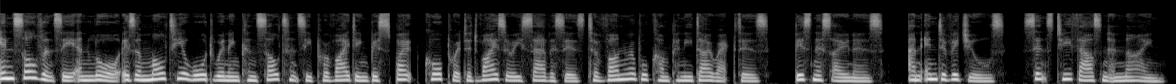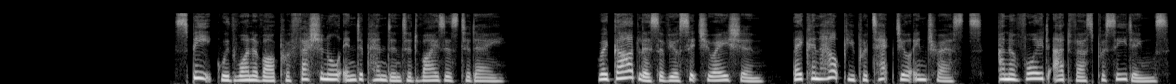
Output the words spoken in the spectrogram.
Insolvency and Law is a multi award winning consultancy providing bespoke corporate advisory services to vulnerable company directors, business owners, and individuals since 2009. Speak with one of our professional independent advisors today. Regardless of your situation, they can help you protect your interests and avoid adverse proceedings.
